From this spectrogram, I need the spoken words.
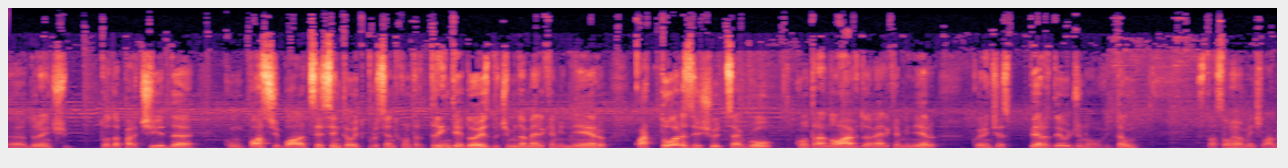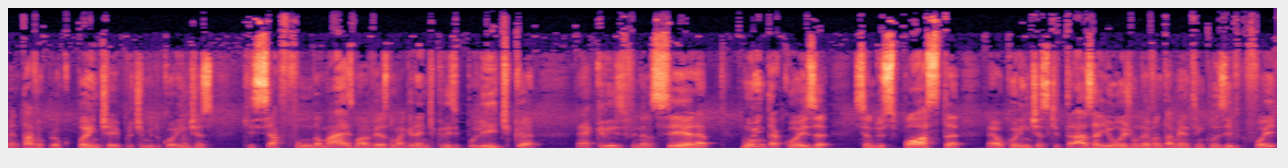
uh, durante toda a partida, com posse de bola de 68% contra 32% do time do América Mineiro, 14 chutes a gol contra 9 do América Mineiro, o Corinthians perdeu de novo. Então, situação realmente lamentável, preocupante aí para o time do Corinthians, que se afunda mais uma vez numa grande crise política, né, crise financeira, muita coisa sendo exposta. Né, o Corinthians que traz aí hoje um levantamento, inclusive, que foi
